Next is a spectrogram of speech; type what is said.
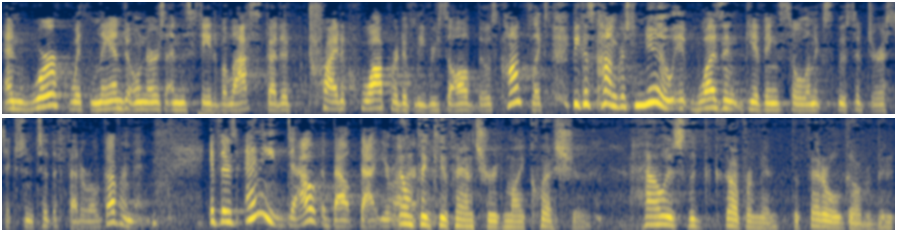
and work with landowners and the state of Alaska to try to cooperatively resolve those conflicts because Congress knew it wasn't giving sole and exclusive jurisdiction to the federal government. If there's any doubt about that, Your Honor. I don't think you've answered my question. How is the government, the federal government,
